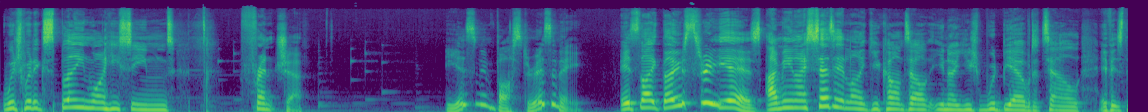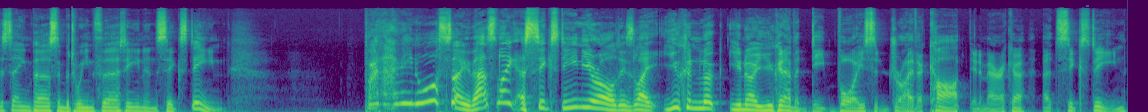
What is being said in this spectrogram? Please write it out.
which would explain why he seemed Frencher. He is an imposter, isn't he? It's like those three years. I mean, I said it like you can't tell, you know, you would be able to tell if it's the same person between 13 and 16. But I mean, also, that's like a 16 year old is like, you can look, you know, you can have a deep voice and drive a car in America at 16,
